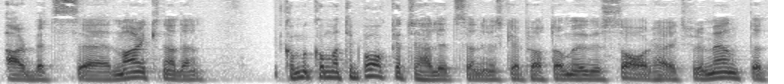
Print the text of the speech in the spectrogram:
arbetsmarknaden. Vi kommer komma tillbaka till det här lite sen när vi ska prata om USA och det här experimentet.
